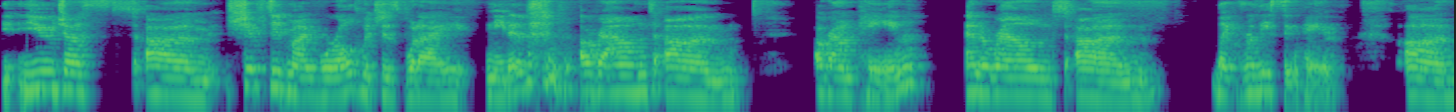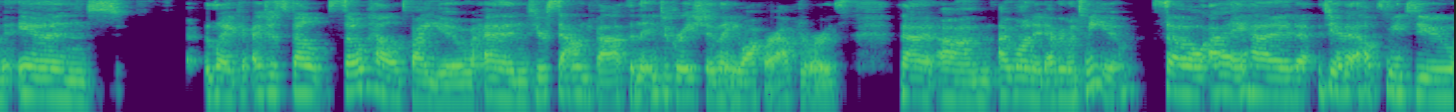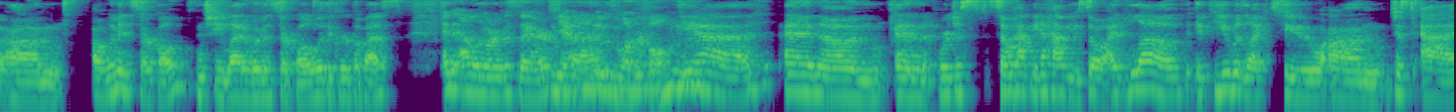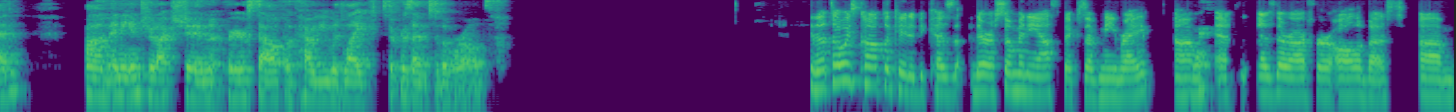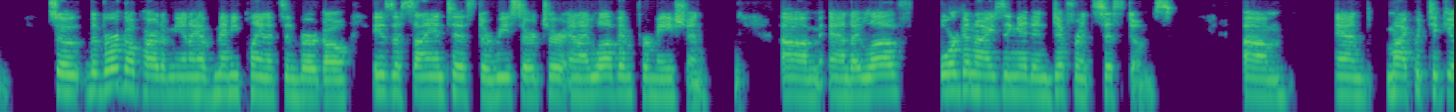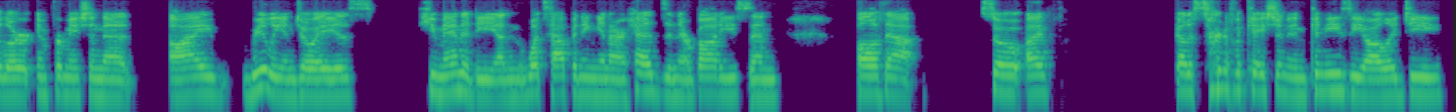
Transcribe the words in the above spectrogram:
you just um, shifted my world, which is what I needed around um, around pain and around um, like releasing pain. Um, and like I just felt so held by you and your sound bath and the integration that you offer afterwards that um, I wanted everyone to meet you. So I had Janet helped me do um, a women's circle, and she led a women's circle with a group of us. And Eleanor was there. Yeah, it was wonderful. yeah, and um, and we're just so happy to have you. So I'd love if you would like to um, just add um, any introduction for yourself of how you would like to present to the world. That's always complicated because there are so many aspects of me, right? Um, right. As, as, there are for all of us. Um, so the Virgo part of me, and I have many planets in Virgo, is a scientist, a researcher, and I love information. Um, and I love organizing it in different systems. Um, and my particular information that I really enjoy is humanity and what's happening in our heads and our bodies and all of that. So I've got a certification in kinesiology,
